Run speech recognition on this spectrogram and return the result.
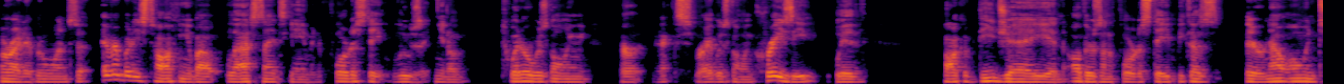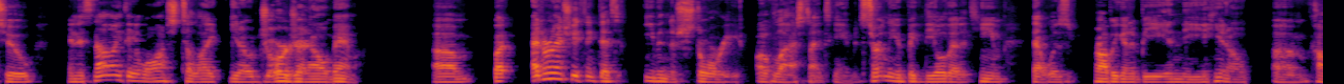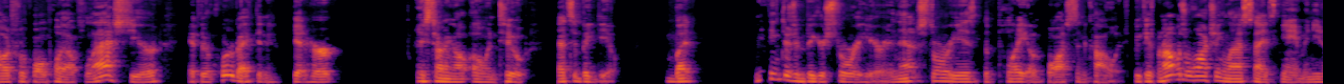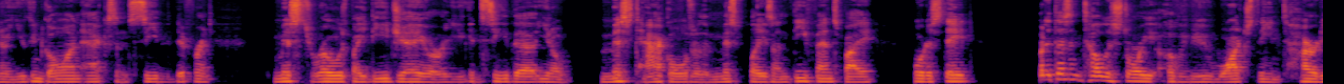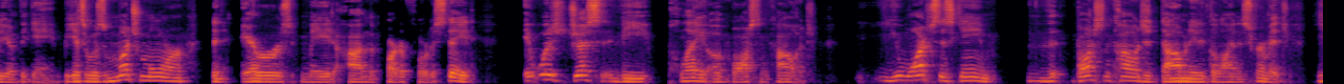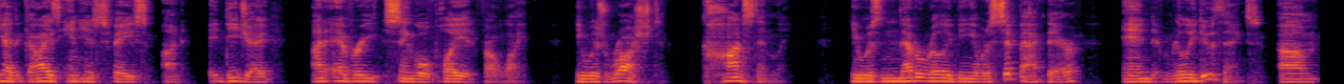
All right, everyone. So everybody's talking about last night's game and Florida State losing. You know, Twitter was going, or X, right, was going crazy with talk of DJ and others on Florida State because they're now 0 2. And it's not like they lost to, like, you know, Georgia and Alabama. Um, but I don't actually think that's even the story of last night's game. It's certainly a big deal that a team that was probably going to be in the, you know, um, college football playoff last year, if their quarterback didn't get hurt, is starting out 0 2. That's a big deal. But I think there's a bigger story here, and that story is the play of Boston College. Because when I was watching last night's game, and you know, you can go on X and see the different missed throws by DJ, or you can see the, you know, missed tackles or the misplays on defense by Florida State. But it doesn't tell the story of if you watch the entirety of the game because it was much more than errors made on the part of Florida State. It was just the play of Boston College. You watch this game, the, Boston College dominated the line of scrimmage. He had guys in his face on DJ on every single play, it felt like. He was rushed constantly. He was never really being able to sit back there and really do things. Um,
